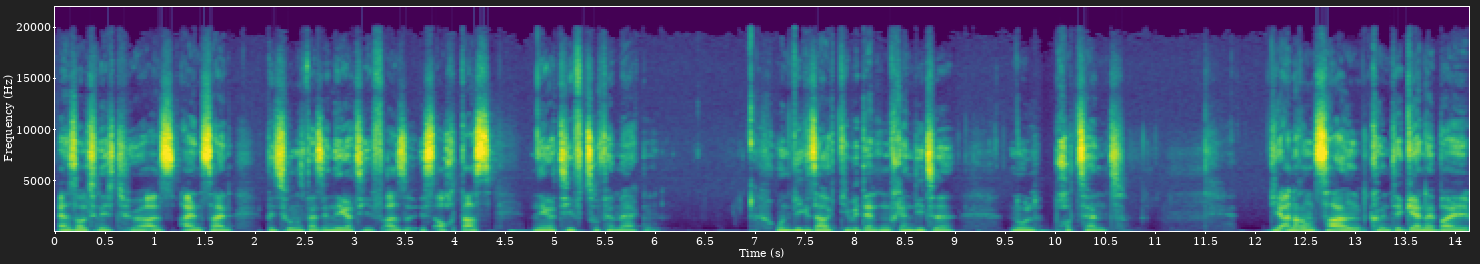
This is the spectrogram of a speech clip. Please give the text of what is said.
er sollte nicht höher als 1 sein, beziehungsweise negativ, also ist auch das negativ zu vermerken. Und wie gesagt, Dividendenrendite 0%. Die anderen Zahlen könnt ihr gerne bei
